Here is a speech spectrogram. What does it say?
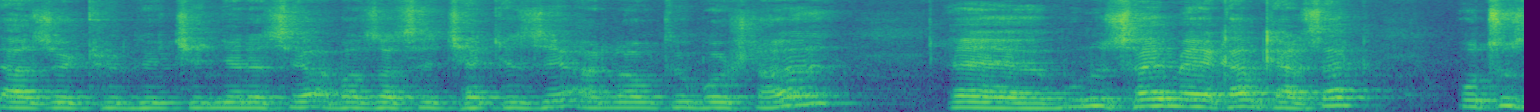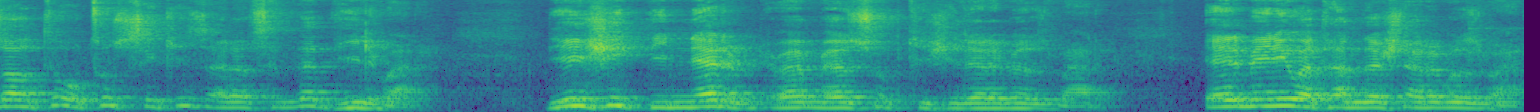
Lazı, Kürdü, Çingenesi, Abazası, Çerkezi, Arnavutu, Boşnağı. Ee, bunu saymaya kalkarsak 36-38 arasında dil var. Değişik dinler ve mensup kişilerimiz var. Ermeni vatandaşlarımız var.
